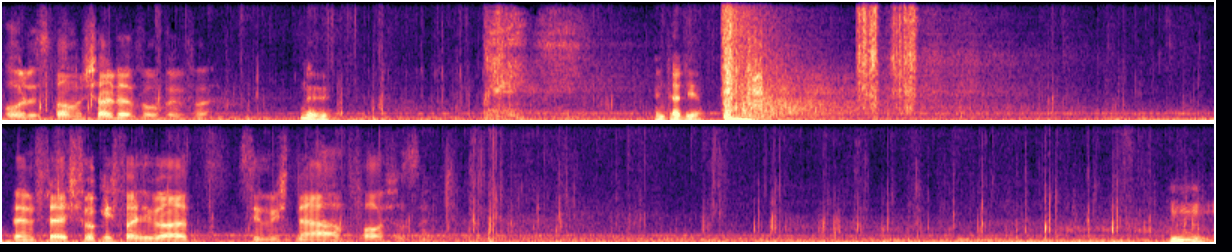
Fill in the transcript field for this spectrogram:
Oh, das war ein Schalldämpfer auf jeden Fall. nö. Hinter dir. Dann vielleicht wirklich, weil wir ziemlich nah am Forscher sind. Hm.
